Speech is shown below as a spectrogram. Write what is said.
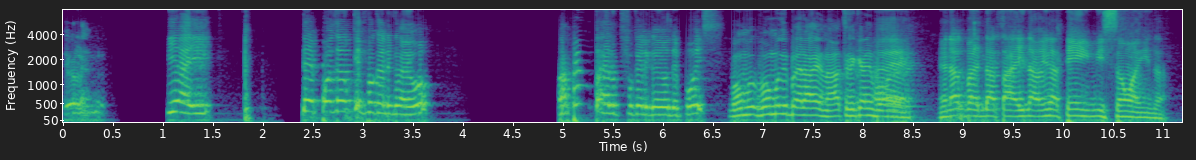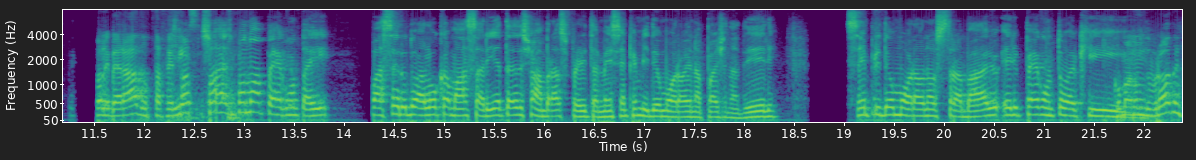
Eu lembro. E aí, depois é o que foi que ele ganhou? Vai perguntar ele o que foi que ele ganhou depois? Vamos, vamos liberar Renato, ele quer ir embora. É, Renato vai ainda tá ainda, ainda tem missão ainda. Tô liberado? Tá Só, feliz? só responda uma pergunta aí. Parceiro do Alô Camassaria, até deixar um abraço pra ele também. Sempre me deu moral aí na página dele. Sempre deu moral ao nosso trabalho. Ele perguntou aqui. Como é o nome do brother?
